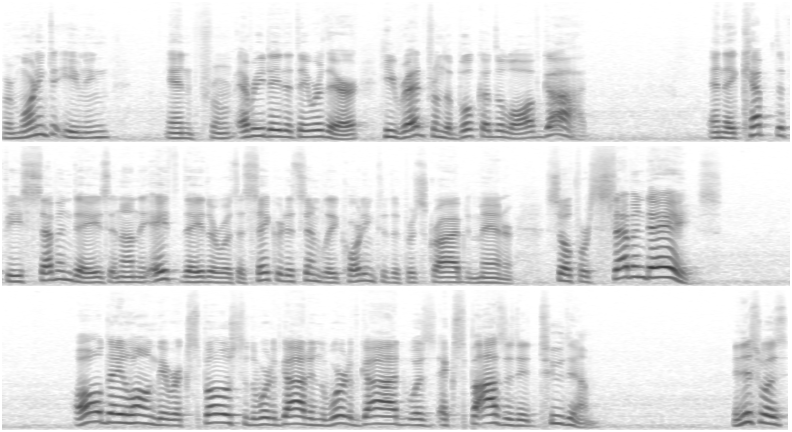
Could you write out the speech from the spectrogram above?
from morning to evening, and from every day that they were there, he read from the book of the law of God. And they kept the feast seven days, and on the eighth day there was a sacred assembly according to the prescribed manner. So for seven days, all day long, they were exposed to the Word of God, and the Word of God was exposited to them. And this was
